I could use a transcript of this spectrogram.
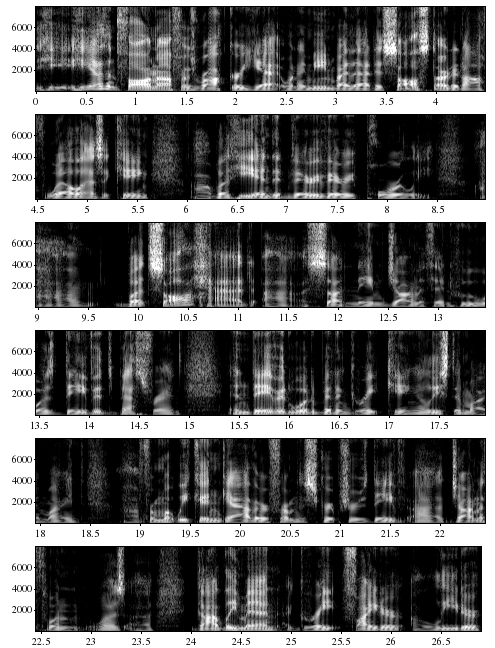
he he hasn't fallen off his rocker yet. What I mean by that is Saul started off well as a king, uh, but he ended very very poorly. Um, but Saul had uh, a son named Jonathan who was David's best friend, and David would have been a great king, at least in my mind. Uh, from what we can gather from the scriptures, Dave uh, Jonathan was a godly man, a great fighter, a leader,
